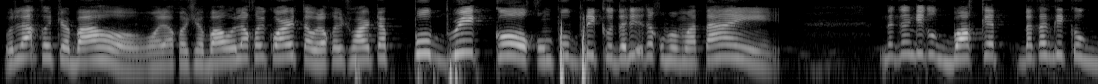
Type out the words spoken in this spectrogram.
Wala ko'y trabaho. Wala ko'y trabaho. Wala ko'y kwarta. Wala ko'y kwarta. Pubrik ko. Kung pubrik ko, dali na ko mamatay. Dagan kay kog bucket. Dagan kay kog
